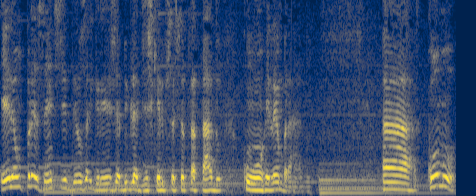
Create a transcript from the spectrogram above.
ele é um presente de Deus à igreja. A Bíblia diz que ele precisa ser tratado com honra e lembrado. Ah, como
